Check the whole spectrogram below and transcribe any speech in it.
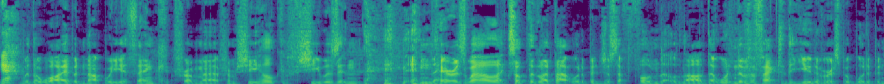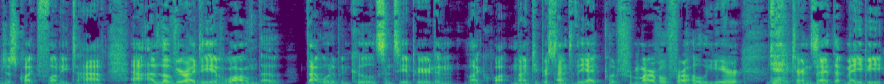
yeah, with a Y, but not where you think from uh, from She Hulk if she was in in there as well. Like something like that would have been just a fun little nod that wouldn't have affected the universe, but would have been just quite funny to have. Uh, I love your idea of Wong though. That would have been cool since he appeared in like what ninety percent of the output from Marvel for a whole year. Yeah. And it turns out that maybe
